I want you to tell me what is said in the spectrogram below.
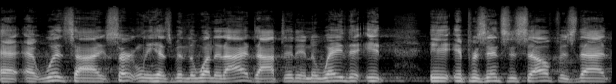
at, at, Woodside, certainly has been the one that I adopted. And the way that it, it, it presents itself is that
